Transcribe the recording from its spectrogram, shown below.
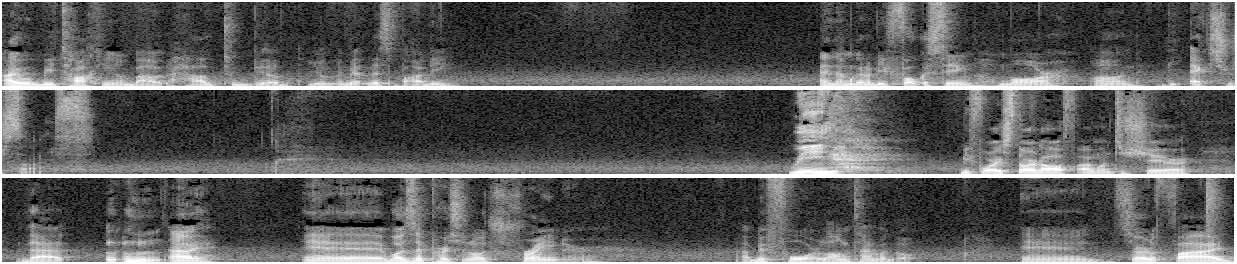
I will be talking about how to build your limitless body. And I'm going to be focusing more on the exercise. We, before I start off, I want to share that I uh, was a personal trainer uh, before, a long time ago, and certified.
